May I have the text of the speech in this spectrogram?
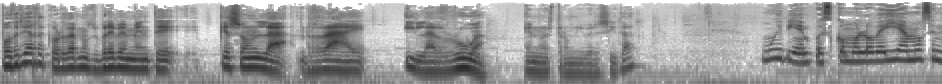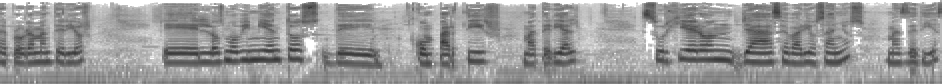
¿podría recordarnos brevemente qué son la RAE y la RUA en nuestra universidad? Muy bien, pues como lo veíamos en el programa anterior, eh, los movimientos de compartir material surgieron ya hace varios años, más de 10,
